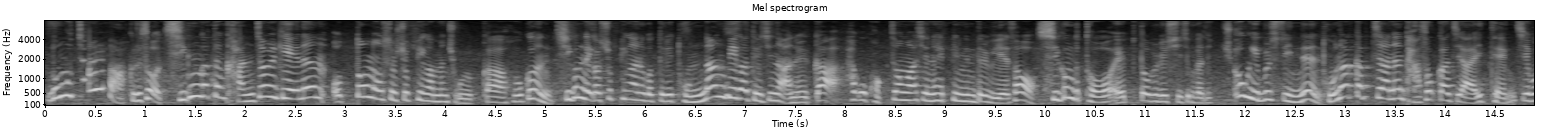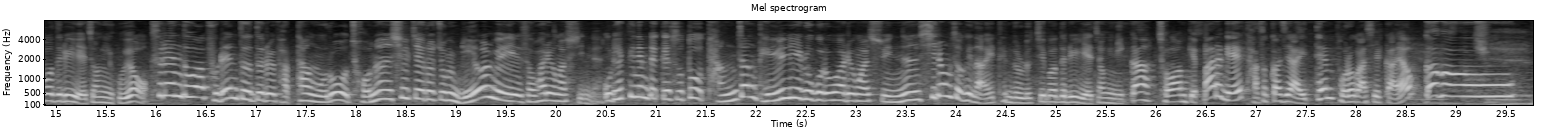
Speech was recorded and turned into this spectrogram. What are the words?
너무 짧아. 그래서 지금 같은 간절기에는 어떤 옷을 쇼핑하면 좋을까? 혹은 지금 내가 쇼핑하는 것들이 돈 낭비가 되지는 않을까? 하고 걱정하시는 해피님들 위해서 지금부터 FW 시즌까지 쭉 입을 수 있는 돈 아깝지 않은 다섯 가지 아이템 찝어드릴 예정이고요. 트렌드와 브랜드들을 바탕으로 저는 실제로 좀 리얼웨이에서 활용할 수 있는 우리 해피님들께서도 당장 데일리룩으로 활용할 수 있는 실용적인 아이템들로 찝어드릴 예정이니까 저와 함께 빠르게 다섯 가지 아이템 보러 가실까요? 고고!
